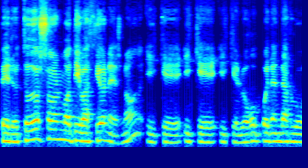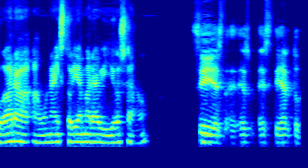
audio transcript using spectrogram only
pero todos son motivaciones ¿no? y, que, que, que luego pueden dar lugar a, a una historia maravillosa. ¿no? Sí, es, cierto.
